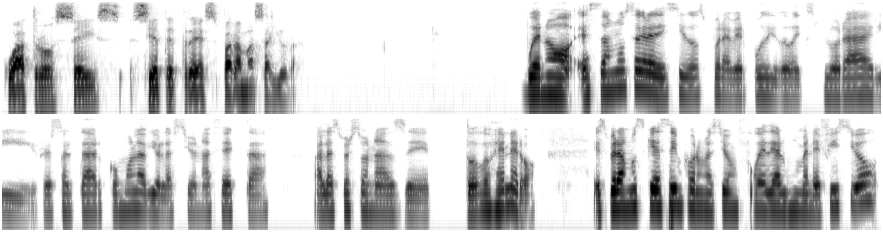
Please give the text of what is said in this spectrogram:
4673 para más ayuda. Bueno, estamos agradecidos por haber podido explorar y resaltar cómo la violación afecta a las personas de todo género. Esperamos que esta información fue de algún beneficio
